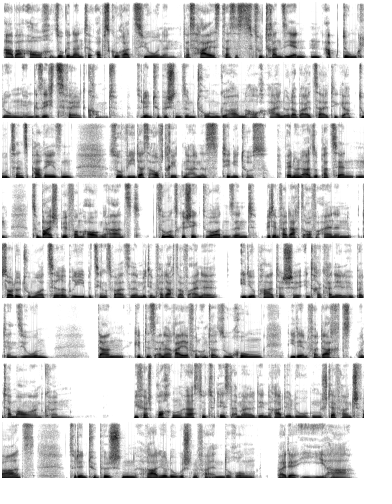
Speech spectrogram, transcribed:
aber auch sogenannte Obskurationen. Das heißt, dass es zu transienten Abdunklungen im Gesichtsfeld kommt. Zu den typischen Symptomen gehören auch ein- oder beidseitige Abduzensparesen sowie das Auftreten eines Tinnitus. Wenn nun also Patienten zum Beispiel vom Augenarzt zu uns geschickt worden sind mit dem Verdacht auf einen Pseudotumor cerebri beziehungsweise mit dem Verdacht auf eine idiopathische intrakranielle Hypertension, dann gibt es eine Reihe von Untersuchungen, die den Verdacht untermauern können. Wie versprochen hörst du zunächst einmal den Radiologen Stefan Schwarz zu den typischen radiologischen Veränderungen bei der IIH.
